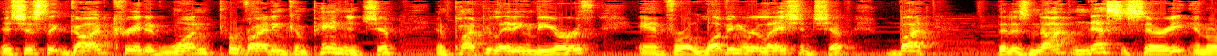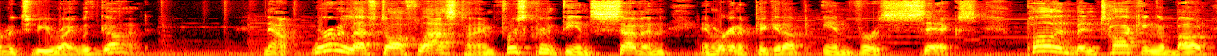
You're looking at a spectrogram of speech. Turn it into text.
It's just that God created one providing companionship and populating the earth and for a loving relationship, but that is not necessary in order to be right with God. Now, where we left off last time, 1 Corinthians 7, and we're going to pick it up in verse 6, Paul had been talking about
